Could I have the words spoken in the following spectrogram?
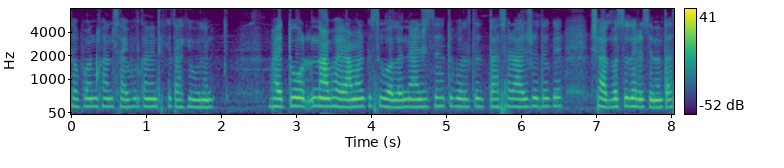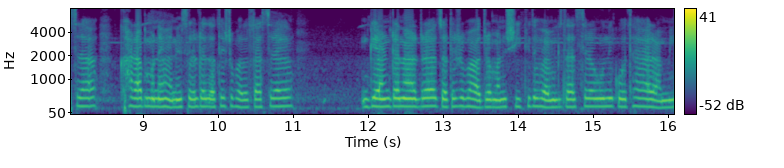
সাফওয়ান খান সাইফুল খানের দিকে তাকিয়ে বলেন, ভাই, তোর, না ভাই, আমার কিছু বলার নেই। আরিস যেহেতু বলতে, তাছাড়া আরিস ওদেরকে সাত বছর ধরেছে না তাছাড়া খারাপ মনে হয়নি, ছেলেটা যথেষ্ট ভালো। তাছাড়া জ্ঞান টানারা যথেষ্ট ভদ্র মানে শিক্ষিত ফ্যামিলি তাছাড়া উনি কোথায় আর আমি?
